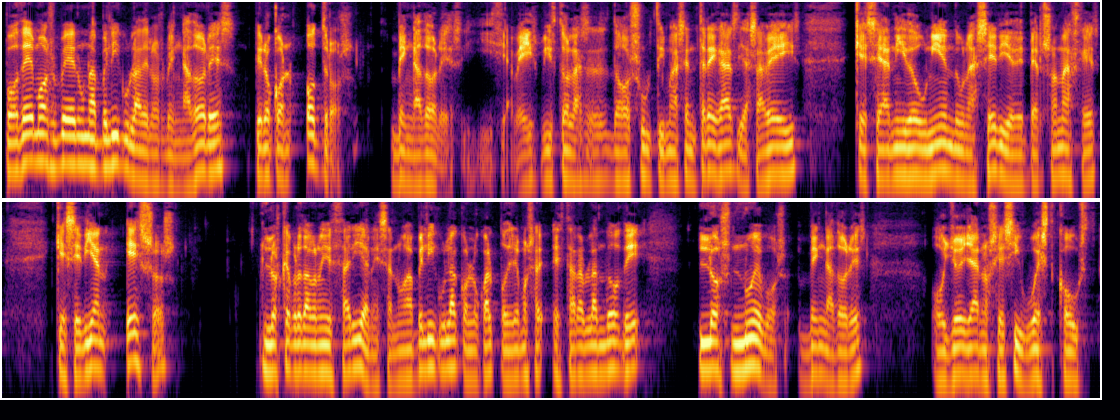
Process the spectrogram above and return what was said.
Podemos ver una película de los Vengadores, pero con otros Vengadores. Y si habéis visto las dos últimas entregas, ya sabéis que se han ido uniendo una serie de personajes que serían esos los que protagonizarían esa nueva película, con lo cual podríamos estar hablando de los nuevos Vengadores, o yo ya no sé si West Coast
